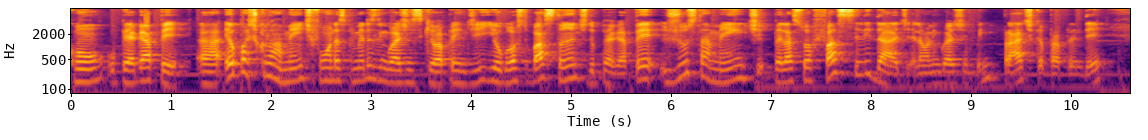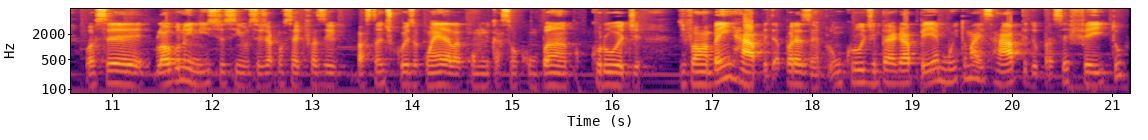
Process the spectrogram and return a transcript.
com o PHP. Uh, ah, eu, particularmente, foi uma das primeiras linguagens que eu aprendi e eu gosto bastante do PHP justamente pela sua facilidade. Ela é uma linguagem bem prática para aprender. Você, logo no início, assim, você já consegue fazer bastante coisa com ela, comunicação com o banco, CRUD, de forma bem rápida. Por exemplo, um CRUD em PHP é muito mais rápido para ser feito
